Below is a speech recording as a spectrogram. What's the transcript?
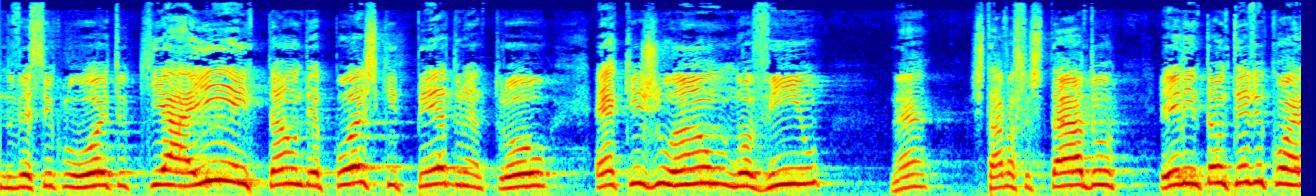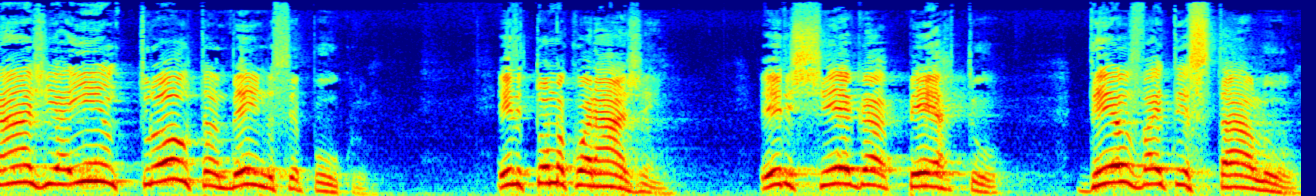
no versículo 8 que aí então, depois que Pedro entrou, é que João, novinho, né, estava assustado, ele então teve coragem e aí entrou também no sepulcro. Ele toma coragem, ele chega perto, Deus vai testá-lo,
